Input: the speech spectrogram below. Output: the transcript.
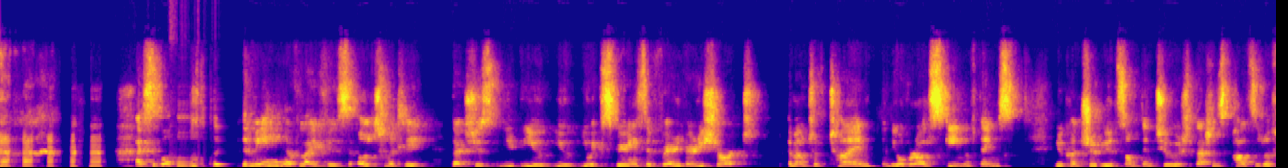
I suppose the, the meaning of life is ultimately that just you you you you experience a very very short amount of time in the overall scheme of things. You contribute something to it that is positive,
